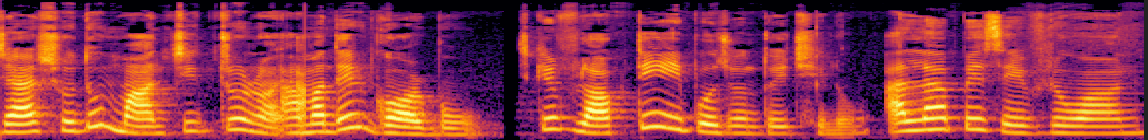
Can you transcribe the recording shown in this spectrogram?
যা শুধু মানচিত্র নয়, আমাদের গর্ব। আজকের ভ্লগটি এই পর্যন্তই ছিল। আল্লাহ হাফেজ এভরিওয়ান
